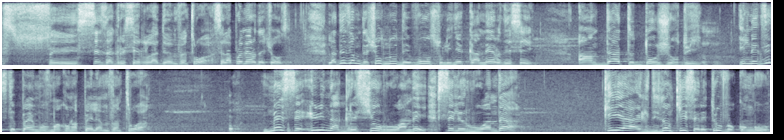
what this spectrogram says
ces agresseurs-là de M23. C'est la première des choses. La deuxième des choses, nous devons souligner qu'en RDC, en date d'aujourd'hui, il n'existe pas un mouvement qu'on appelle M23. Mais c'est une agression rwandaise. C'est le Rwanda qui, a, disons, qui se retrouve au Congo.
